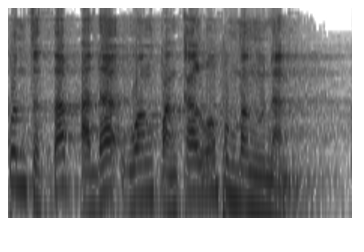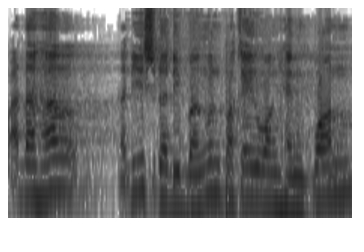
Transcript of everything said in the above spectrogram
pun tetap ada uang pangkal uang pembangunan padahal tadi sudah dibangun pakai uang handphone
